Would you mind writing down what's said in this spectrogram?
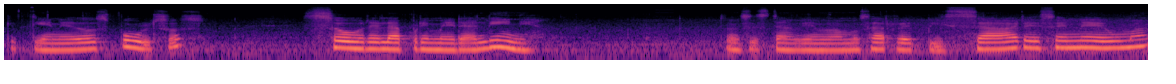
que tiene dos pulsos sobre la primera línea. Entonces también vamos a repisar ese neuma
